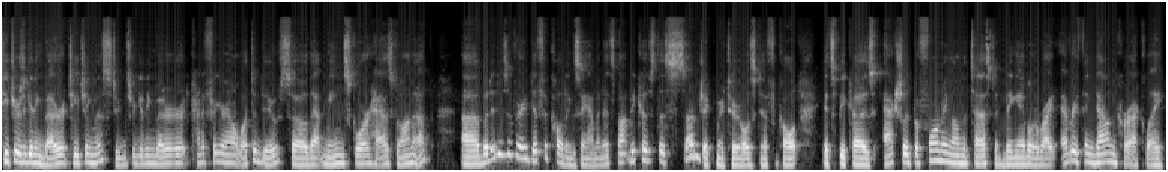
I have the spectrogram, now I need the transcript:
Teachers are getting better at teaching this. Students are getting better at kind of figuring out what to do. So that mean score has gone up. Uh, but it is a very difficult exam, and it's not because the subject material is difficult. It's because actually performing on the test and being able to write everything down correctly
